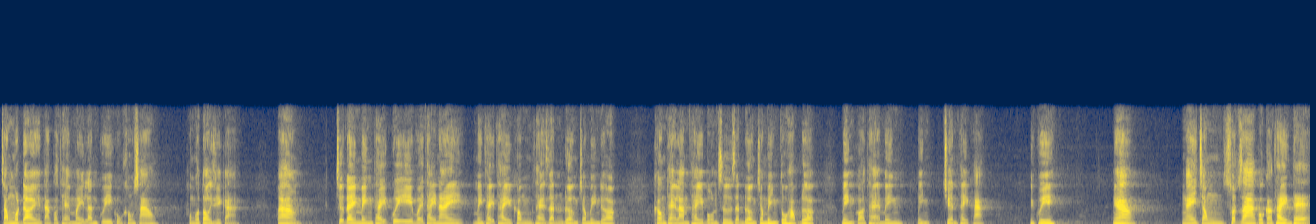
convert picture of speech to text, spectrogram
Trong một đời người ta có thể mấy lần quy cũng không sao không có tội gì cả. À, trước đây mình thấy quy y với thầy này mình thấy thầy không thể dẫn đường cho mình được không thể làm thầy bổn sư dẫn đường cho mình tu học được. Mình có thể mình mình chuyển thầy khác mình quỳ. Nghe không? Ngay trong xuất gia của các thầy cũng thế.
